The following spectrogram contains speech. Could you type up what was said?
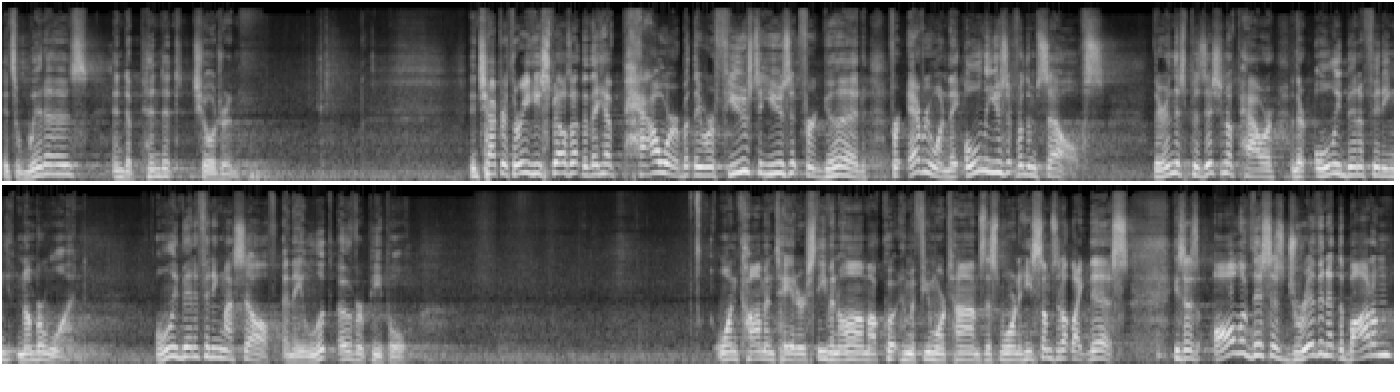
it's widows and dependent children. In chapter 3, he spells out that they have power, but they refuse to use it for good for everyone. They only use it for themselves. They're in this position of power and they're only benefiting number one, only benefiting myself, and they look over people one commentator, Stephen Um, I'll quote him a few more times this morning, he sums it up like this He says, All of this is driven at the bottom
